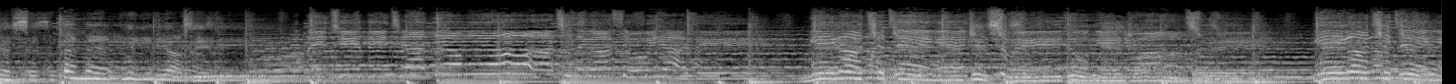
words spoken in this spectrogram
ရက်ဆက်အသက်နဲ့တွေ့ပါရစေ ချစ်တဲ့ငယ်ချစ်ဆွေတို့ငယ်ကျွမ်းဆွေငယ်ကချစ်တဲ့င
